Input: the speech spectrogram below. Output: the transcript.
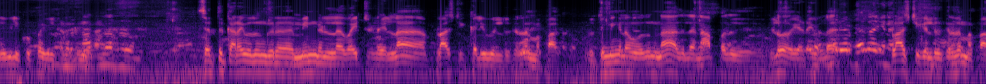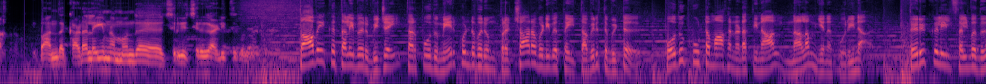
நெகிழி குப்பைகள் கிடக்குங்க செத்து கரை ஒதுங்குற மீன்களில் வயிற்றில் எல்லாம் பிளாஸ்டிக் கழிவுகள் இருக்கிறத நம்ம பார்க்குறோம். ஒரு திமிங்கலம் ஒதுங்குனா அதில் நாற்பது கிலோ எடையுள்ள பிளாஸ்டிக்கள் இருக்கிறத நம்ம பார்க்குறோம். இப்போ அந்த கடலையும் நம்ம வந்து சிறுக சிறுக அழித்து கொள்கிறோம். தாவேக்க தலைவர் விஜய் தற்போது மேற்கொண்டு வரும் பிரச்சார வடிவத்தை தவிர்த்துவிட்டு பொதுக்கூட்டமாக நடத்தினால் நலம் என கூறினார். தெருக்களில் செல்வது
